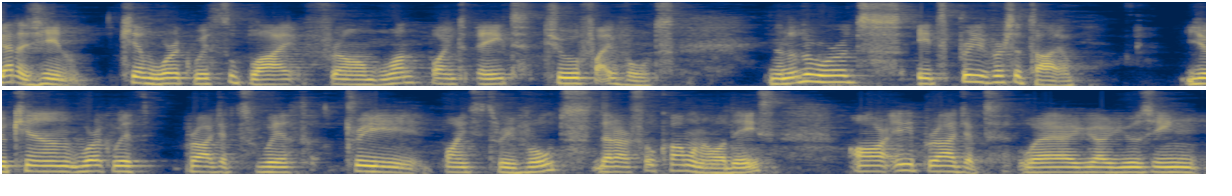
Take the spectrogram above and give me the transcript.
Garagino can work with supply from 1.8 to 5 volts. In other words, it's pretty versatile. You can work with projects with 3.3 volts that are so common nowadays, or any project where you are using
